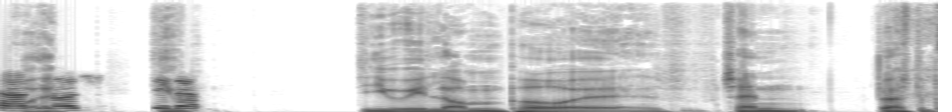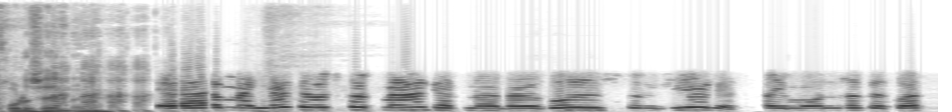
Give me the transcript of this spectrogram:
tager den også det der... De er jo i lommen på øh, tandbørsteproducenterne. Ja, men jeg kan også godt mærke, at når der er gået sådan cirka tre måneder, så kan jeg godt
